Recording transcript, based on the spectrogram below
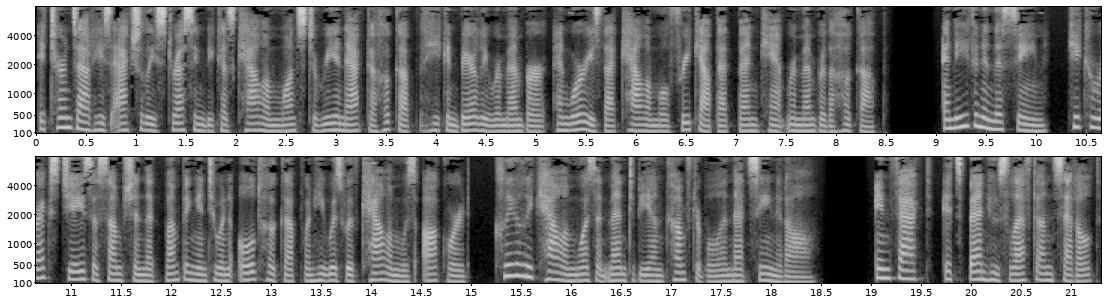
it turns out he's actually stressing because Callum wants to reenact a hookup that he can barely remember and worries that Callum will freak out that Ben can't remember the hookup. And even in this scene, he corrects Jay's assumption that bumping into an old hookup when he was with Callum was awkward. Clearly, Callum wasn't meant to be uncomfortable in that scene at all. In fact, it's Ben who's left unsettled.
